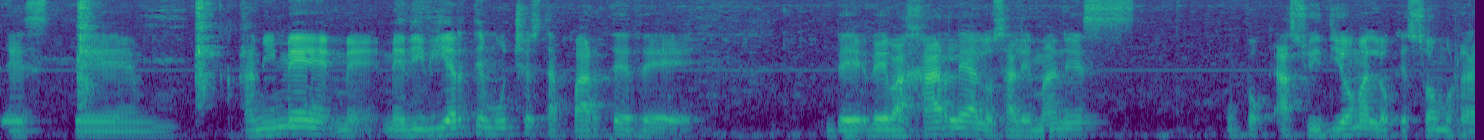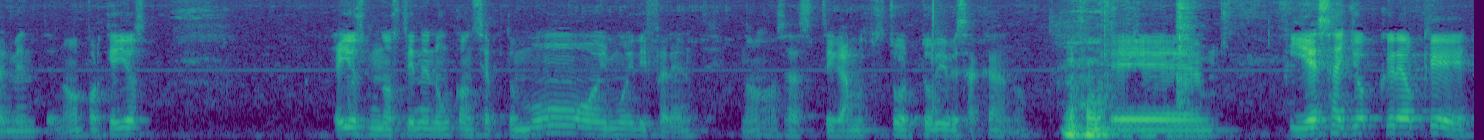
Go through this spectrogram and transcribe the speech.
Este a mí me, divierte mucho esta parte de, de, bajarle a los alemanes un poco a su idioma lo que somos realmente, ¿no? Porque ellos, ellos nos tienen un concepto muy, muy diferente, ¿no? O sea, digamos, tú, tú vives acá, ¿no? Eh, y esa yo creo que,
